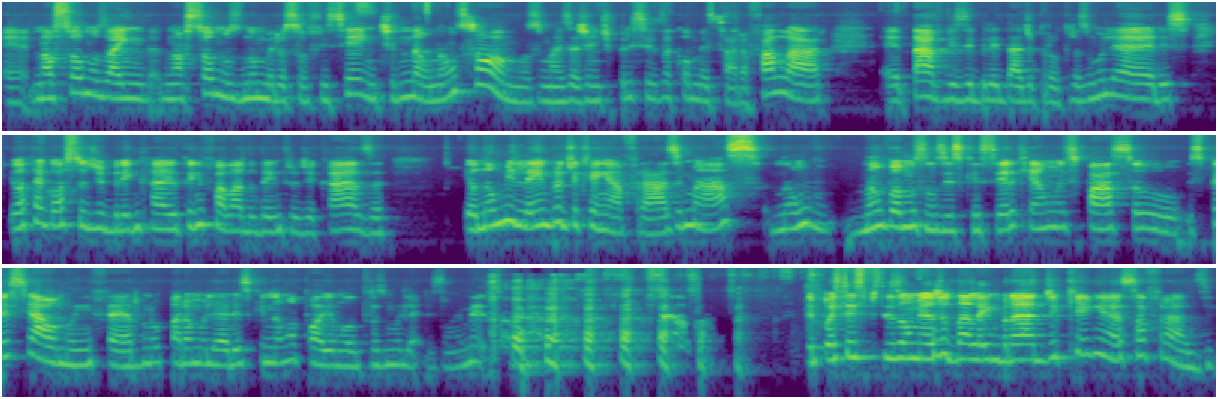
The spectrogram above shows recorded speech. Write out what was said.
É, nós somos ainda, nós somos número suficiente? Não, não somos, mas a gente precisa começar a falar, é, dar visibilidade para outras mulheres. Eu até gosto de brincar, eu tenho falado dentro de casa eu não me lembro de quem é a frase, mas não, não vamos nos esquecer que é um espaço especial no inferno para mulheres que não apoiam outras mulheres, não é mesmo? Depois vocês precisam me ajudar a lembrar de quem é essa frase.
